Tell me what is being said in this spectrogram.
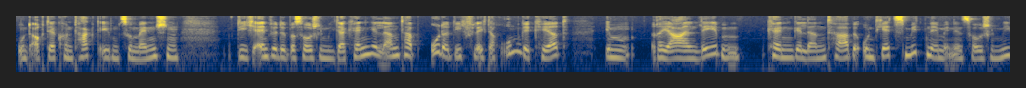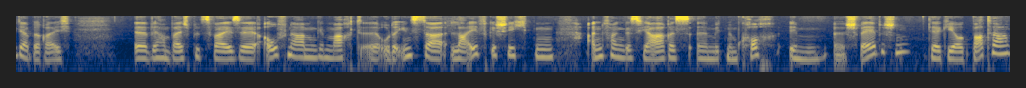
und auch der Kontakt eben zu Menschen, die ich entweder über Social Media kennengelernt habe oder die ich vielleicht auch umgekehrt im realen Leben kennengelernt habe und jetzt mitnehme in den Social Media Bereich. Äh, wir haben beispielsweise Aufnahmen gemacht äh, oder Insta-Live-Geschichten Anfang des Jahres äh, mit einem Koch im Schwäbischen, der Georg Bartha.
